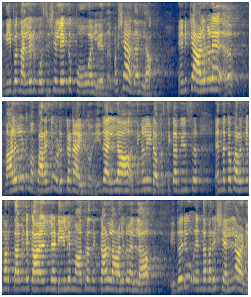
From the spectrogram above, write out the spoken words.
നീ ഇപ്പം നല്ലൊരു പൊസിഷനിലേക്ക് പോവല്ലേ? എന്ന്. പക്ഷെ അതല്ല. എനിക്ക് ആളുകളെ ആളുകളോട് പറഞ്ഞു കൊടുക്കണമായിരുന്നു ഇതല്ല നിങ്ങൾ ഈ ഡൊമസ്റ്റിക് അബ്യൂസ് എന്നൊക്കെ പറഞ്ഞ് ഭർത്താവിന്റെ കാലിലടിയിൽ മാത്രം നിൽക്കാനുള്ള ആളുകളല്ല. ഇതൊരു എന്താ പറയുക ഷെല്ലാണ്.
